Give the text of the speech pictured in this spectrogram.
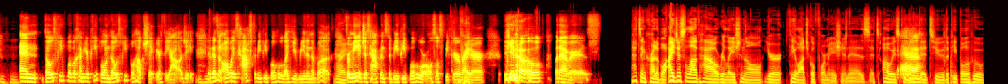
Mm-hmm. and those people become your people and those people help shape your theology mhm. it doesn't always have to be people who like you read in a book Right. for me it just happens to be people who are also speaker Right. writer you know whatever That's incredible. I just love how relational your theological formation is. It's always Yeah. connected to the people who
